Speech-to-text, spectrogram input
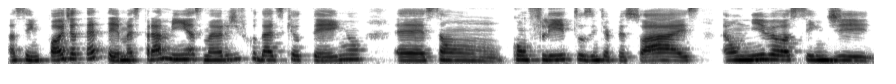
Assim, pode até ter, mas para mim as maiores dificuldades que eu tenho é, são conflitos interpessoais, é um nível assim de,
